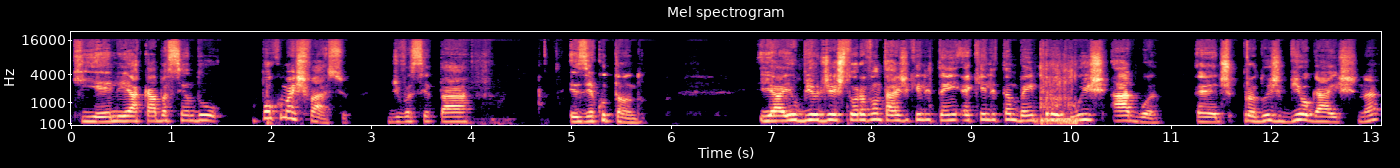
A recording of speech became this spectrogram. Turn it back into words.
que ele acaba sendo um pouco mais fácil de você estar executando. E aí o biodigestor, a vantagem que ele tem é que ele também produz água, é, produz biogás, né?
